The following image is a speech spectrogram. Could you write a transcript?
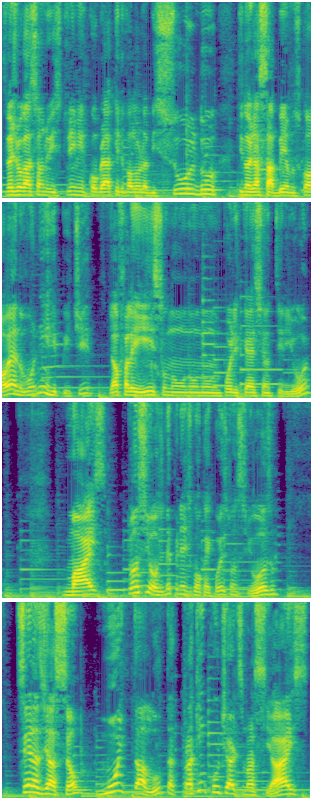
Se vai jogar só no streaming cobrar aquele valor absurdo, que nós já sabemos qual é. Não vou nem repetir. Já falei isso num, num podcast anterior. Mas tô ansioso, independente de qualquer coisa, tô ansioso. Cenas de ação, muita luta. Para quem curte artes marciais,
